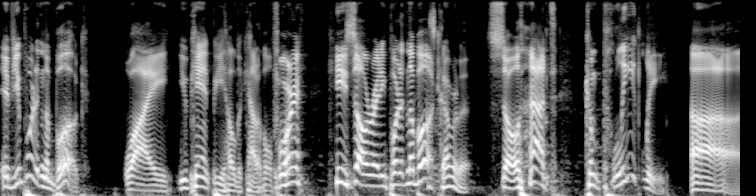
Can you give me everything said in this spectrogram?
if you put it in the book, why, you can't be held accountable for it. He's already put it in the book. He's covered it. So that completely, uh,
